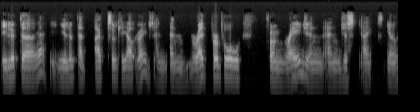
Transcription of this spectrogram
he looked uh, yeah, he looked at absolutely outraged and and red purple from rage and and just I you know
